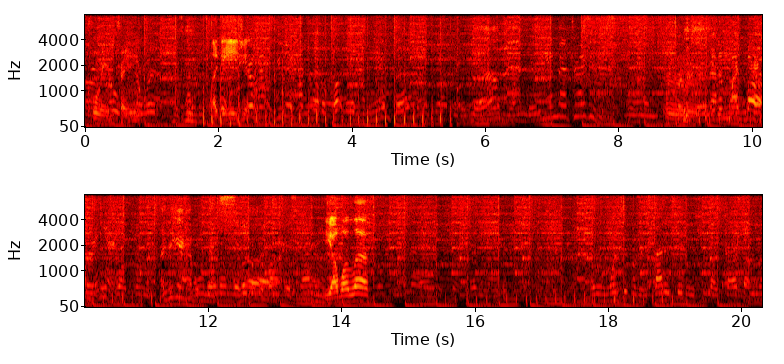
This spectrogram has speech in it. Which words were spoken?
uh, Korean no, training. You know what? It's not this- Like an agent. You guys have to have a buttload of team, though. Yeah. One. And that dragon. And Got a mud bomb. I think I have one that's. Uh, You got one left. And then one chick was a Hispanic chick and she like passed out, you know,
